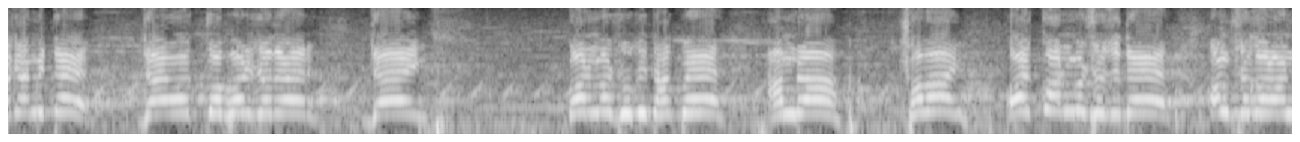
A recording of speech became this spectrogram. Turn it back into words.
আগামীতে যে ঐক্য পরিষদের যেই কর্মসূচি থাকবে, আমরা সবাই ওই কর্মসূচিতে অংশগ্রহণ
